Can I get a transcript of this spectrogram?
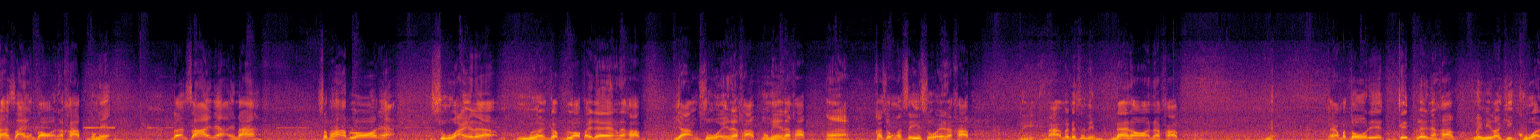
ด้านซ้ายกันต่อนะครับ ตรงนี้ ด้านซ้ายเนี่ยเห็นไหมสภาพล้อเนี่ยสวยเลยเหมือนกับล้อป้ายแดงนะครับ ยางสวยนะครับตรงนี้นะครับอ่าคาทรงคาซีสวยนะครับนี่นไหมไม่เป็นสนิมแน่นอนนะครับแผงประตูนี่กริปเลยนะครับ ไม่มีรอยขีดข่วน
